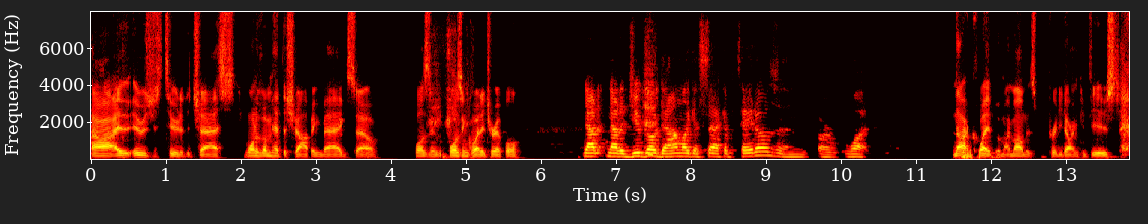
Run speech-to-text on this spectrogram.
Uh, it, it was just two to the chest. One of them hit the shopping bag, so wasn't wasn't quite a triple. Now, now, did you go down like a sack of potatoes, and or what? Not quite, but my mom was pretty darn confused.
